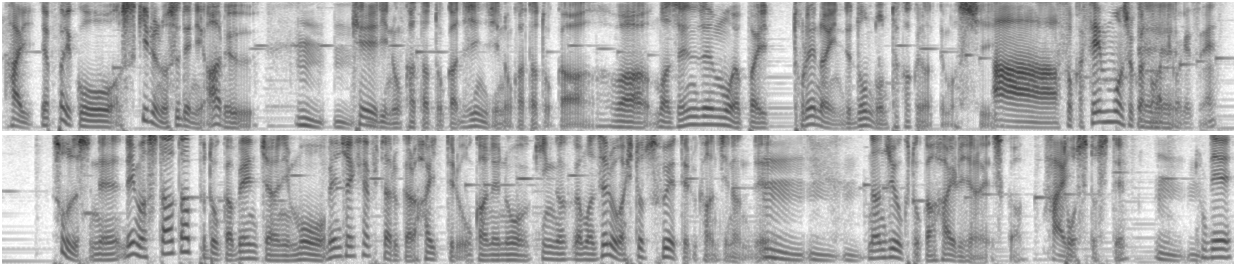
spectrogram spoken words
はい。やっぱりこう、スキルのすでにある。経理の方とか人事の方とかは、まあ全然もうやっぱり取れないんでどんどん高くなってますし、ああ、そっか、専門職はそうなっていくわけですね。そうですね。で、今、スタートアップとかベンチャーにも、ベンチャーキャピタルから入ってるお金の金額が、まあ、ゼロが一つ増えてる感じなんで、うんうんうん。何十億とか入るじゃないですか、はい。投資として。うんうん。で、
